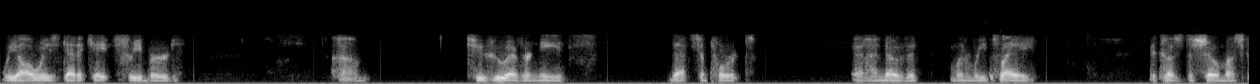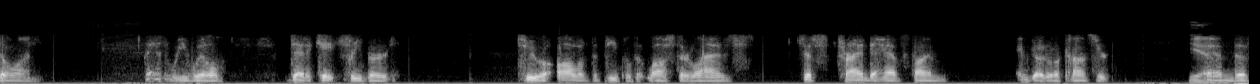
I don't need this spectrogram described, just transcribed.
we always dedicate Freebird um, to whoever needs that support. And I know that when we play, because the show must go on, and we will dedicate Freebird to all of the people that lost their lives just trying to have fun and go to a concert. Yeah. And the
